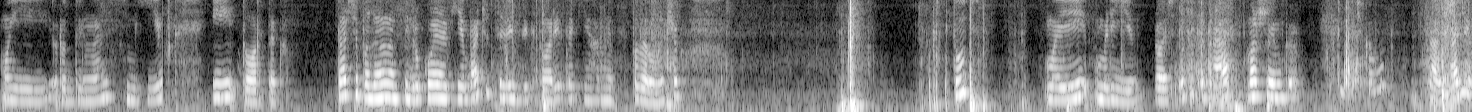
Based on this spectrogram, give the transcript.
моєї родини, сім'ї, і тортик. Перший подарунок під рукою, який я бачу, це від Вікторії. Такий гарний подаруночок. Тут мої мрії. Коротше, тут така машинка з квіточками. Так, далі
